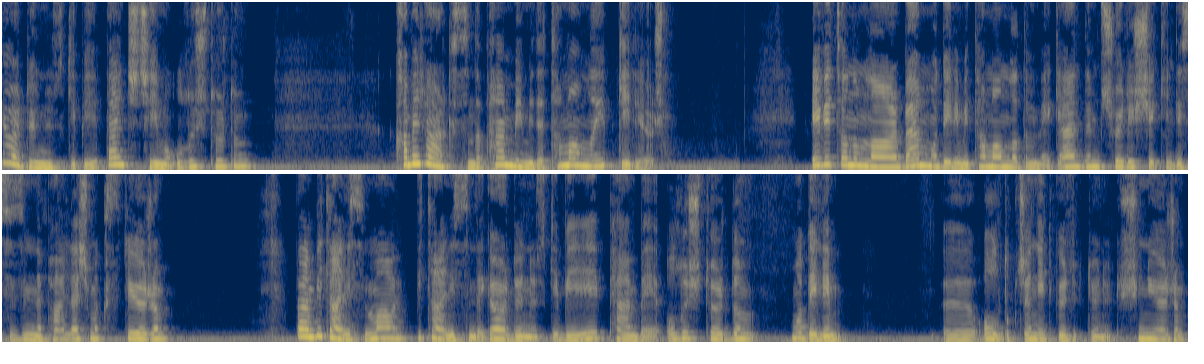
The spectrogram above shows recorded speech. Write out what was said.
Gördüğünüz gibi ben çiçeğimi oluşturdum. Kamera arkasında pembemi de tamamlayıp geliyorum. Evet hanımlar ben modelimi tamamladım ve geldim. Şöyle şu şekilde sizinle paylaşmak istiyorum. Ben bir tanesini mavi bir tanesini de gördüğünüz gibi pembe oluşturdum. Modelim e, oldukça net gözüktüğünü düşünüyorum.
